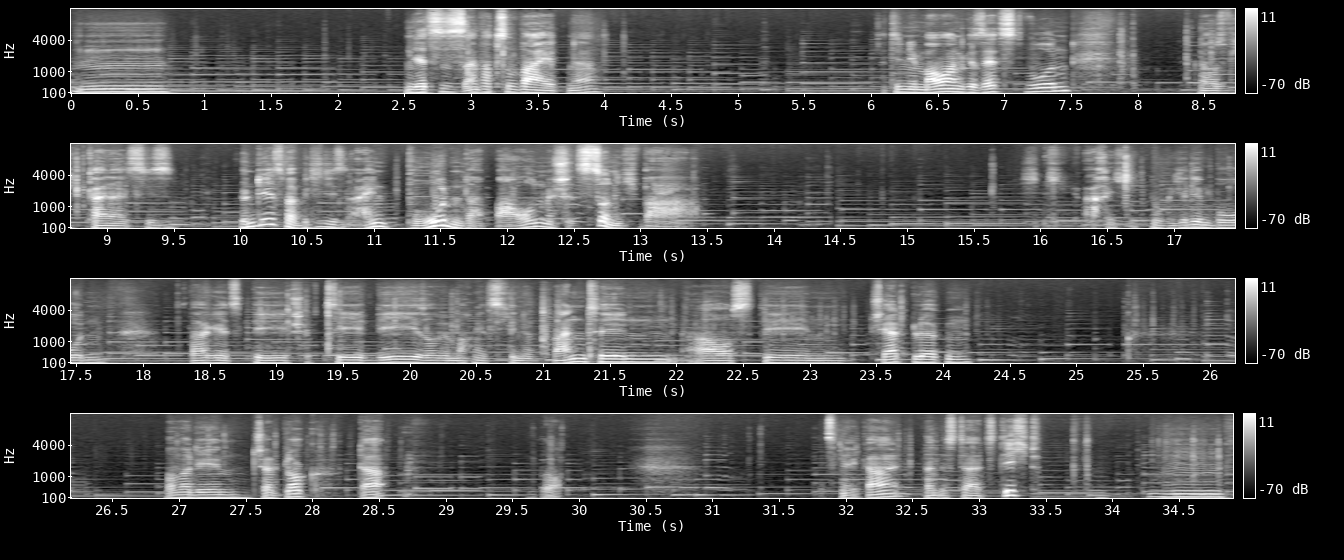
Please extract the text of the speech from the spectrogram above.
Und jetzt ist es einfach zu weit, ne? Nachdem die Mauern gesetzt wurden. Genauso wie keiner jetzt diesen. Könnt ihr jetzt mal bitte diesen einen Boden da bauen? Mensch, ist doch nicht wahr. Ach, ich ignoriere den Boden. Sage jetzt B, Shift C, W. So, wir machen jetzt hier eine Wand hin aus den Chatblöcken. Wollen wir den Chatblock? Da. Ist mir egal. Dann ist der jetzt dicht. Hm.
